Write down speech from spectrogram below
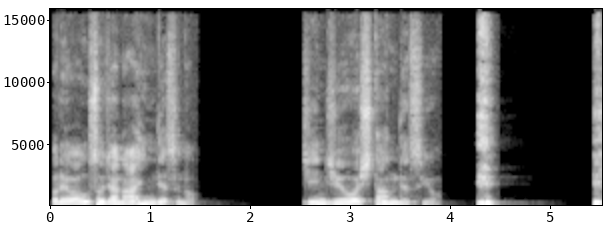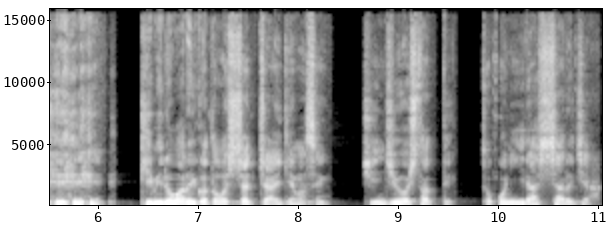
それは嘘じゃないんですの。心中をしたんですよ。え？へへへ君の悪いことをおっしゃっちゃいけません。心中をしたってそこにいらっしゃるじゃ。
